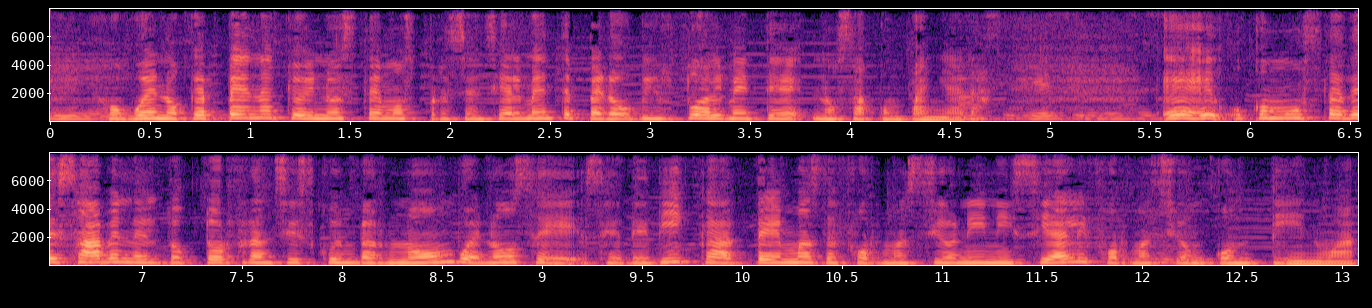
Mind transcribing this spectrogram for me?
Dijo, bueno, qué pena que hoy no estemos presencialmente, pero virtualmente nos acompañará. Eh, como ustedes saben, el doctor Francisco Invernón, bueno, se, se dedica a temas de formación inicial y formación continua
